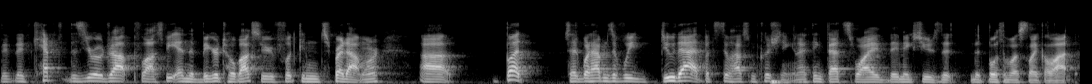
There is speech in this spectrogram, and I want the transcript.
they've, they've kept the zero drop philosophy and the bigger toe box so your foot can spread out more. Uh, but said what happens if we do that but still have some cushioning? And I think that's why they make shoes that that both of us like a lot.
